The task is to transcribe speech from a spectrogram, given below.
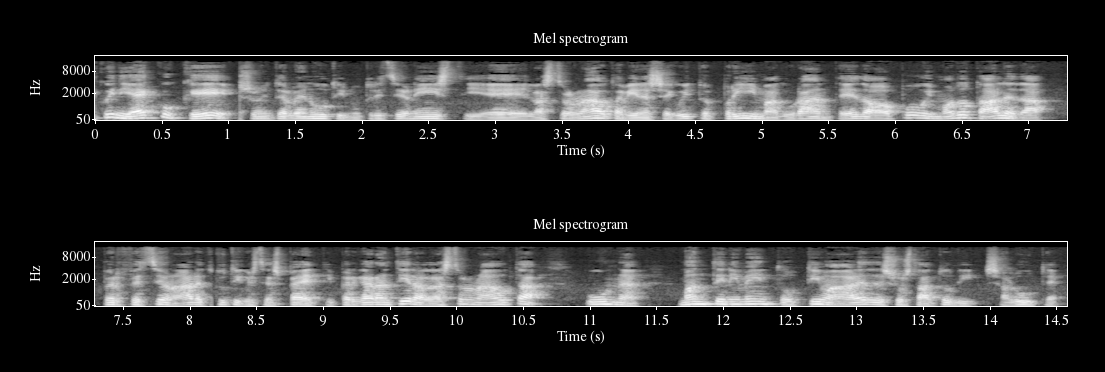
E quindi ecco che sono intervenuti i nutrizionisti e l'astronauta viene seguito prima, durante e dopo in modo tale da perfezionare tutti questi aspetti per garantire all'astronauta un mantenimento ottimale del suo stato di salute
